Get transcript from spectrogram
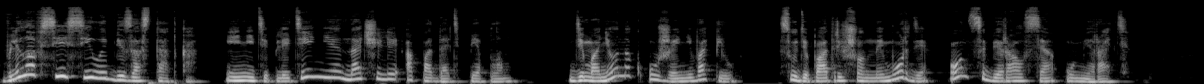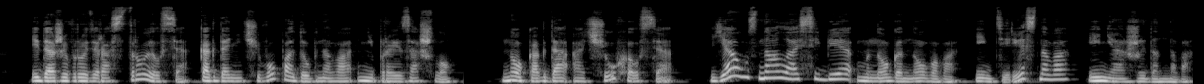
влила все силы без остатка, и нити плетения начали опадать пеплом. Демоненок уже не вопил. Судя по отрешенной морде, он собирался умирать. И даже вроде расстроился, когда ничего подобного не произошло. Но когда очухался, я узнала о себе много нового, интересного и неожиданного.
